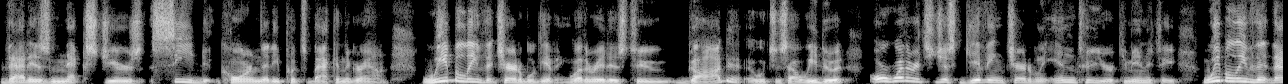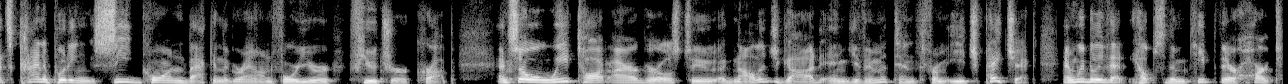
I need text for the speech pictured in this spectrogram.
That is next year's seed corn that he puts back in the ground. We believe that charitable giving, whether it is to God, which is how we do it, or whether it's just giving charitably into your community, we believe that that's kind of putting seed corn back in the ground for your future crop. And so we taught our girls to acknowledge God and give him a tenth from each paycheck. And we believe that helps them keep their heart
